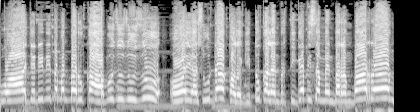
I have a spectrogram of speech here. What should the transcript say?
Wah, jadi ini teman baru kamu Zuzuzu. Oh ya sudah, kalau gitu kalian bertiga bisa main bareng-bareng.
